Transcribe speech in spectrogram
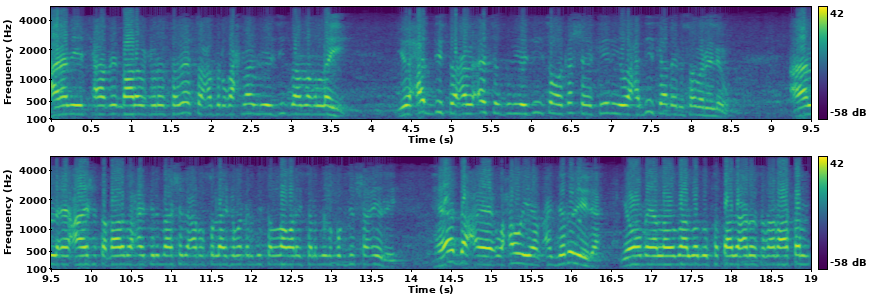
Can abi isxaaqin qaala wuxuu uhi samictu cabdiraxmaan ibnu yaziid baa maqlay. يحدث عن الأسد بن يزيد سوى كشيكيني وحديث هذا يصور اليوم عن عائشة قالت وحيث ما شبع رسول الله كما النبي صلى الله عليه وسلم من خبز الشعيري هذا وحوي عن جريدة. يوم يلا وما المدو تطابع عنه سبع راسا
